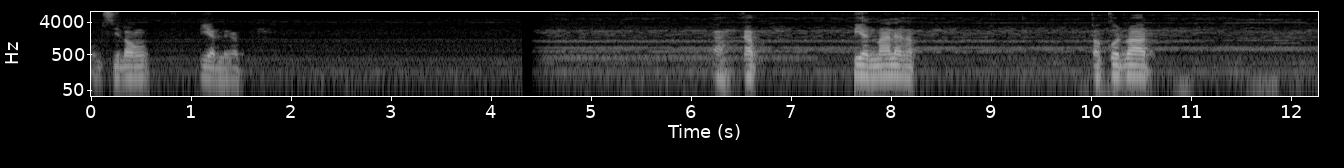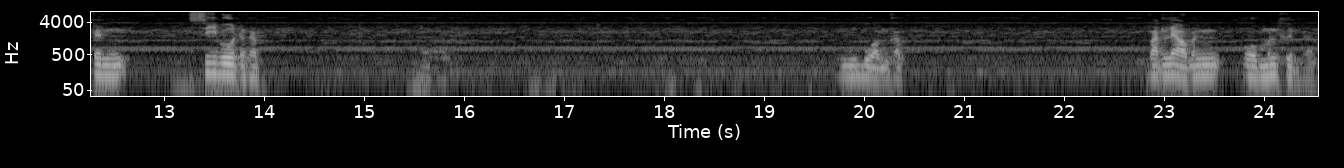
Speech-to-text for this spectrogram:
ผมสิลองเปลี่ยนเลยครับ อะครับ เปลี่ยนมาแล้วครับ ปรากฏว่า เป็นซีบูทนะครับ บวมครับ วัดแล้วมันโอมมันขึ้นครับ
